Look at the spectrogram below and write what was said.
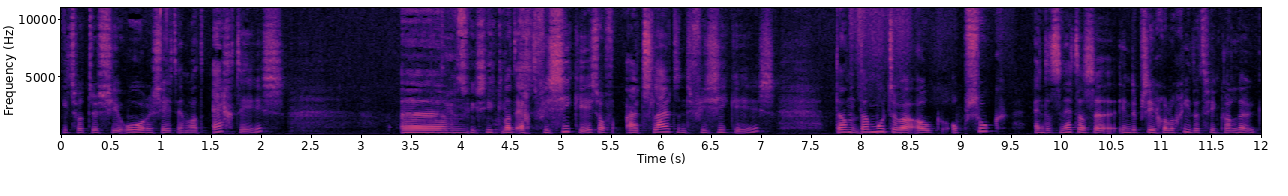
iets wat tussen je oren zit en wat echt is, wat, echt fysiek is. wat echt fysiek is, of uitsluitend fysiek is, dan, dan moeten we ook op zoek. En dat is net als uh, in de psychologie, dat vind ik wel leuk.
